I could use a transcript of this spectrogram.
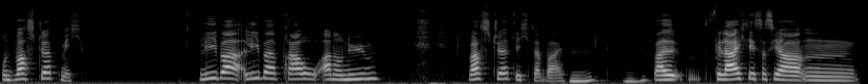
und was stört mich? Lieber, lieber Frau Anonym, was stört dich dabei? Mhm. Weil vielleicht ist es ja, ein,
